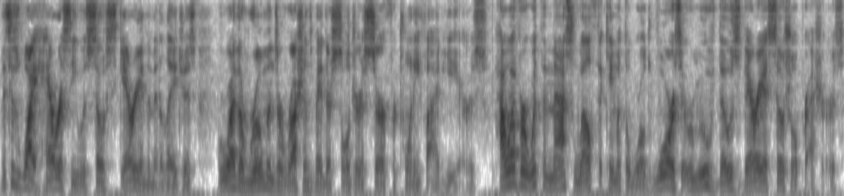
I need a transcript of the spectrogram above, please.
This is why heresy was so scary in the Middle Ages, or why the Romans or Russians made their soldiers serve for 25 years. However, with the mass wealth that came with the world wars, it removed those various social pressures.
